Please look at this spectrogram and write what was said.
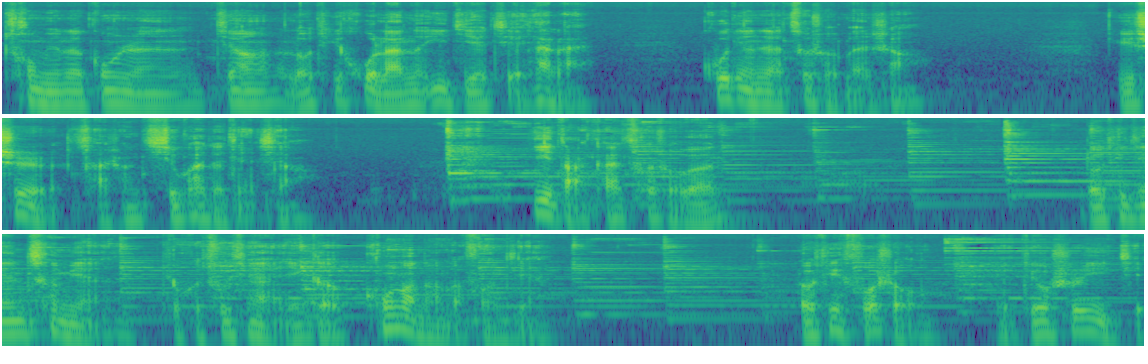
聪明的工人将楼梯护栏的一节截下来，固定在厕所门上。于是产生奇怪的景象：一打开厕所门，楼梯间侧面就会出现一个空荡荡的房间，楼梯扶手也丢失一截。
